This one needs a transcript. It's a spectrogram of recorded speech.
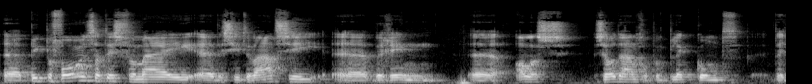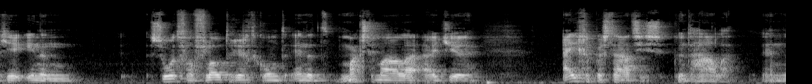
Uh, peak performance, dat is voor mij uh, de situatie uh, waarin alles zodanig op een plek komt dat je in een soort van flow terechtkomt en het maximale uit je eigen prestaties kunt halen. En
